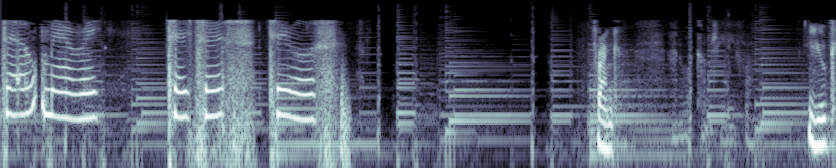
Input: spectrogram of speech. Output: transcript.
to Mary, to to us. Frank, And what country are you from? UK.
